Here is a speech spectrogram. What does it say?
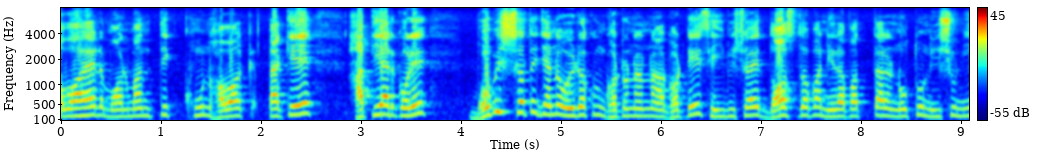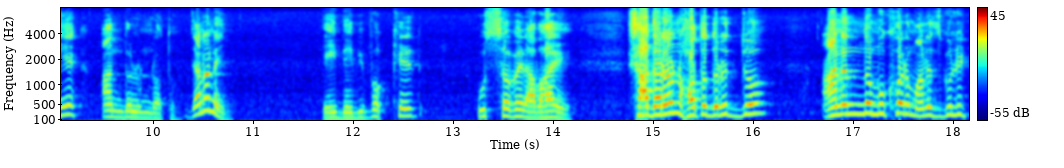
অভয়ের মর্মান্তিক খুন হওয়াটাকে হাতিয়ার করে ভবিষ্যতে যেন ওই রকম ঘটনা না ঘটে, সেই বিষয়ে দশ দফা নিরাপত্তার নতুন ইস্যু নিয়ে আন্দোলনরত। জানা নেই? এই দেবীপক্ষের উৎসবের আবহে সাধারণ হতদরিদ্র, আনন্দমুখর মানুষগুলির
